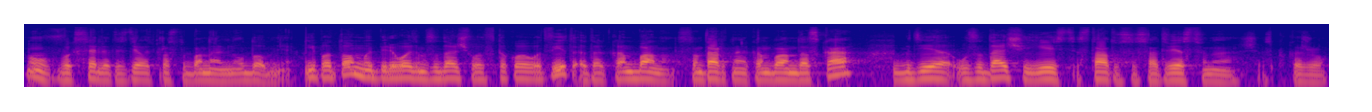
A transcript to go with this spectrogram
Ну, в Excel это сделать просто банально удобнее. И потом мы переводим задачу вот в такой вот вид. Это канбан, стандартная канбан-доска, где у задачи есть статусы, соответственно, сейчас покажу.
